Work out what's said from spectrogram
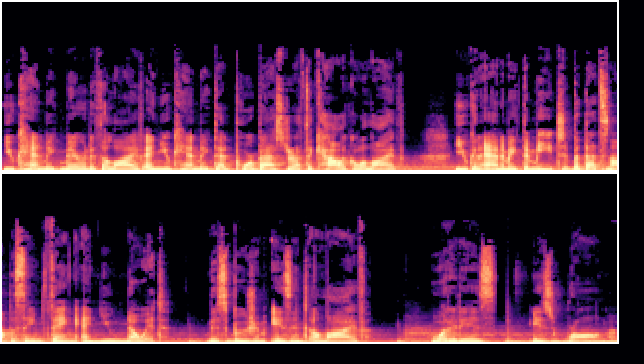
You can't make Meredith alive, and you can't make that poor bastard off the Calico alive. You can animate the meat, but that's not the same thing, and you know it. This Boojum isn't alive. What it is, is wrong.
